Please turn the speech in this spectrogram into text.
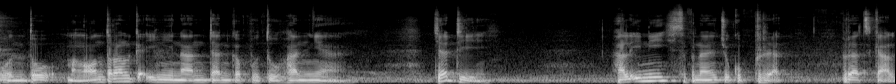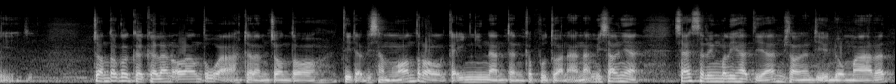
untuk mengontrol keinginan dan kebutuhannya. Jadi, hal ini sebenarnya cukup berat, berat sekali. Contoh kegagalan orang tua dalam contoh tidak bisa mengontrol keinginan dan kebutuhan anak. Misalnya, saya sering melihat ya, misalnya di Indomaret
